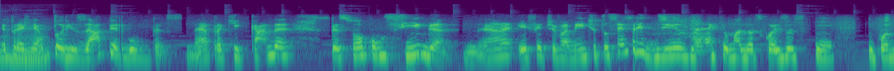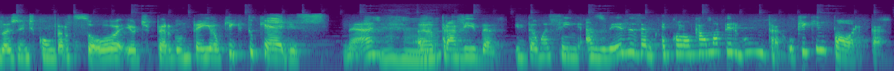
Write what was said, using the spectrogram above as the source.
É para ele uhum. autorizar perguntas, né? Para que cada pessoa consiga, né? Efetivamente, tu sempre diz, né? Que uma das coisas que, que quando a gente conversou, eu te perguntei é o que que tu queres, né? Uhum. Uh, ah, para a vida. Então, assim, às vezes é, é, colocar uma pergunta: o que que importa?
